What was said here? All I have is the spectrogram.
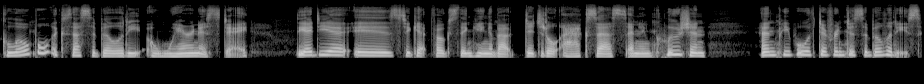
Global Accessibility Awareness Day. The idea is to get folks thinking about digital access and inclusion and people with different disabilities.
